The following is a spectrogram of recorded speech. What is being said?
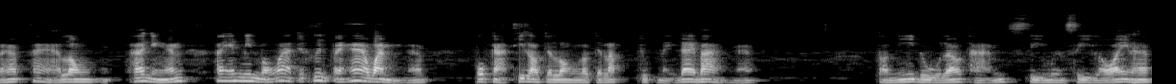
นะครับ ถ้าหาลองถ้าอย่างนั้น ถ้าแอดมินบอกว่าจะขึ้นไปห้าวันนะครับ โอกาสที่เราจะลองเราจะรับจุดไหนได้บ้างนะครับ ตอนนี้ดูแล้วฐาน 4,400 นะครับ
